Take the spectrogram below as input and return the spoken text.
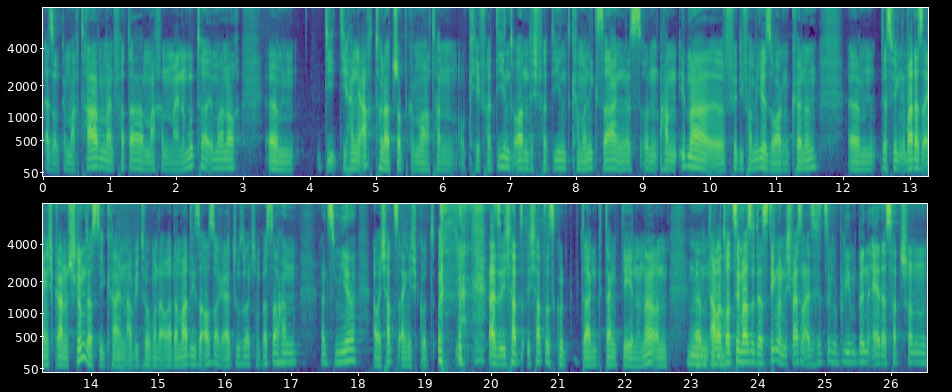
also gemacht haben, mein Vater machen, meine Mutter immer noch. Ähm, die, die haben ja auch toller Job gemacht, haben okay verdient, ordentlich verdient, kann man nichts sagen, ist, und haben immer äh, für die Familie sorgen können. Ähm, deswegen war das eigentlich gar nicht schlimm, dass die kein Abitur gemacht haben. Aber dann war diese Aussage, äh, du sollst schon besser haben als mir, aber ich es eigentlich gut. also ich hatte, ich hatte es gut dank, dank denen. Ne? Und, ähm, klar. aber trotzdem war so das Ding, und ich weiß noch, als ich sitzen geblieben bin, ey, das hat schon,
